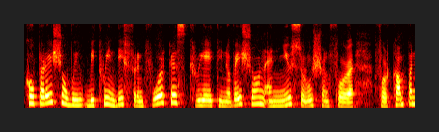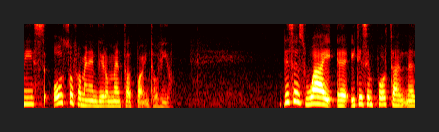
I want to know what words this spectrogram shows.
Cooperation between different workers create innovation and new solutions for, for companies, also from an environmental point of view. This is why uh, it is important uh,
